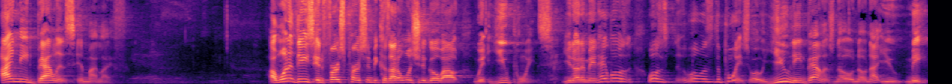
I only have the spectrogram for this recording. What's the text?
I need balance in my life. I wanted these in first person because I don't want you to go out with you points. You know what I mean? Hey, what was, what was, what was the points? Well, you need balance. No, no, not you, me.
